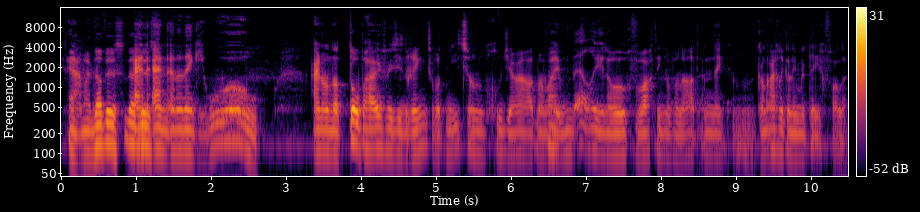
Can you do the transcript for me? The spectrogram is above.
ja maar dat is... Dat En, is en, en dan denk je, wow. En dan dat tophuis wat je drinkt, wat niet zo'n goed jaar had, maar waar je wel hele hoge verwachtingen van had. En dan denk je, hm, het kan eigenlijk alleen maar tegenvallen.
